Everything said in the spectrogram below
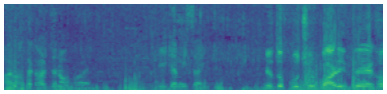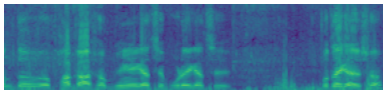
আর হাতে খাওয়ার জন্য হয়। এইটা আমি চাই। এ তো প্রচুর বাড়িতে এখন তো ফাঁকা সব ভেঙে গেছে পড়ে গেছে। কোথায় গেছে সব?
